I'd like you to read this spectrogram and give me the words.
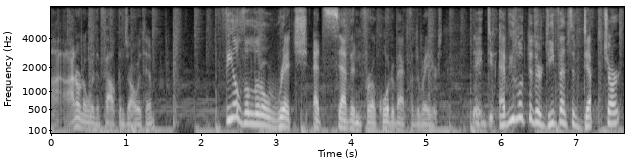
I, I don't know where the Falcons are with him. Feels a little rich at seven for a quarterback for the Raiders. Have you looked at their defensive depth chart?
